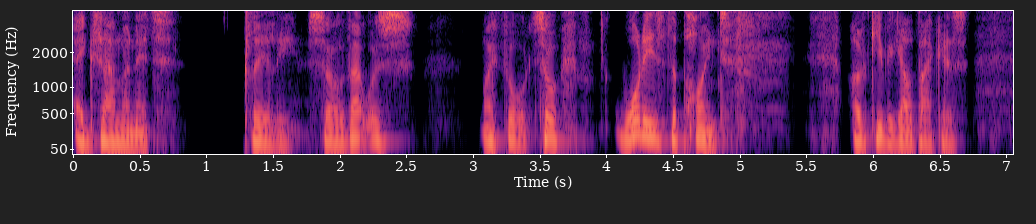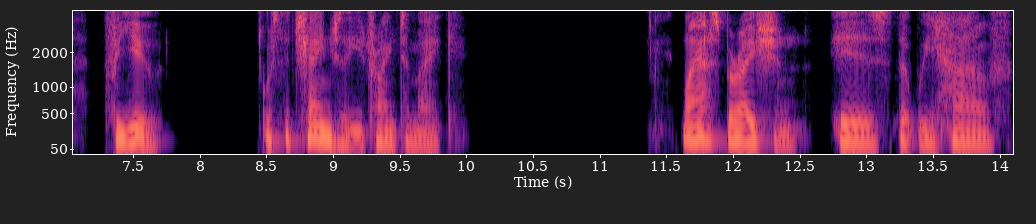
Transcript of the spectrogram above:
examine it clearly. So that was my thought. So what is the point? of keeping alpacas for you? What's the change that you're trying to make? My aspiration is that we have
